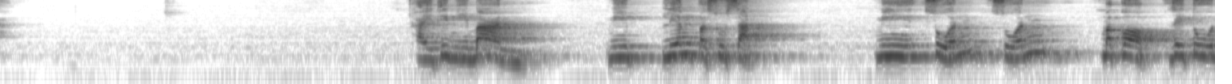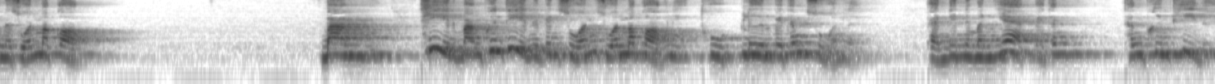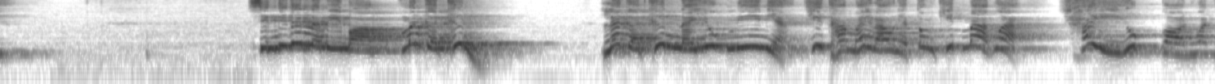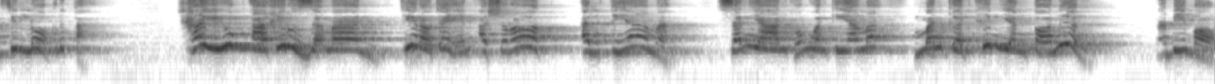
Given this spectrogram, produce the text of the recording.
ใครที่มีบ้าน มีเลี้ยงปศุสัตว์ มีสวนสวนมะกอกไซตูนสวนมะกอก บางที่บางพื้นที่เนี่ยเป็นสวนสวนมะกอกนี่ถูกกลืนไปทั้งสวนเลย แผ่นดินเนี่ยมันแยกไปทั้งทั้งพื้นที่เลย สิ่งที่ท่านนบีบอกมันเกิดขึ้น และเกิดขึ้นในยุคนี้เนี่ยที่ทำให้เราเนี่ยต้องคิดมากว่า ใช่ยุคก่อนวันสิ้นโลกหรือเปล่า ใช่ยุคอาคิรุซซะมานที่เราจะเห็นอัชรอฏ อัลกิยามะฮฺ สัญญาณของวันกิยามะฮฺมันเกิดขึ้นอย่างต่อเนื่อง นบีบอก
